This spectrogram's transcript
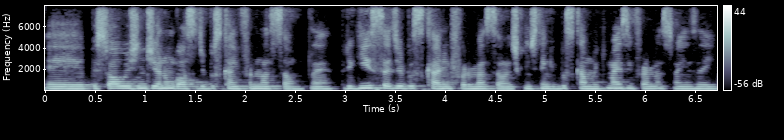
É, o pessoal hoje em dia não gosta de buscar informação, né? Preguiça de buscar informação. Acho que a gente tem que buscar muito mais informações aí.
